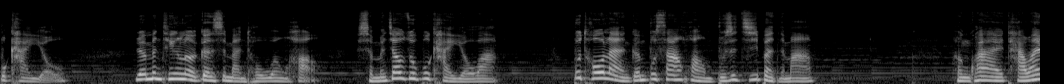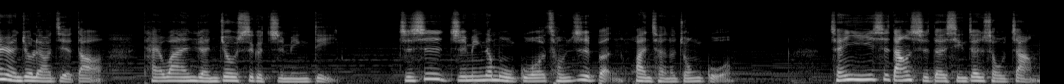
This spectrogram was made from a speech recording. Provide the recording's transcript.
不揩油。人们听了更是满头问号：什么叫做不揩油啊？不偷懒跟不撒谎不是基本的吗？很快，台湾人就了解到，台湾仍旧是个殖民地，只是殖民的母国从日本换成了中国。陈仪是当时的行政首长，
